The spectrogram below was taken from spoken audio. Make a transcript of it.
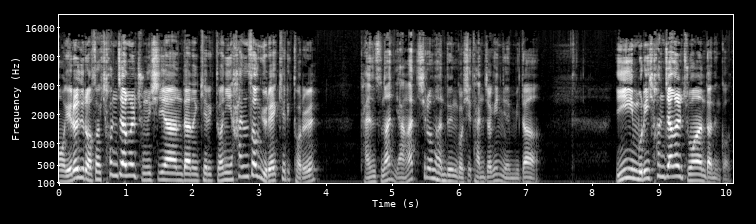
어, 예를 들어서 현장을 중시한다는 캐릭터니 한석율의 캐릭터를 단순한 양아치로 만든 것이 단적인 예입니다. 이 인물이 현장을 좋아한다는 것,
